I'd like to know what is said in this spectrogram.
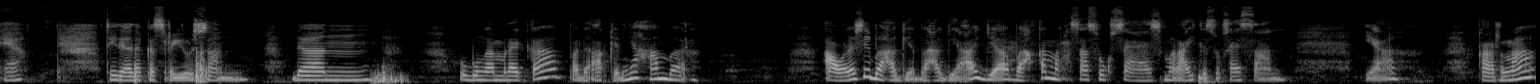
Ya tidak ada keseriusan. Dan hubungan mereka pada akhirnya hambar. Awalnya sih bahagia-bahagia aja bahkan merasa sukses meraih kesuksesan. Ya karena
